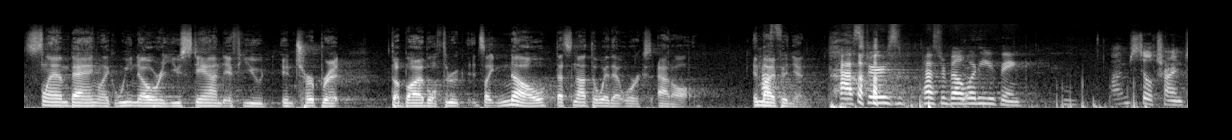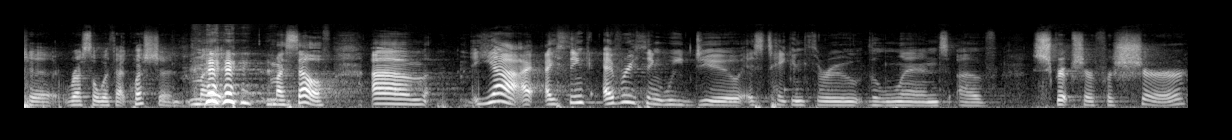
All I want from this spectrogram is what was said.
slam bang, like, we know where you stand if you interpret the Bible through. It's like, no, that's not the way that works at all, in my opinion. Pastors, Pastor Bell, what do you think? I'm still trying to wrestle with that question my, myself. Um, yeah, I, I think everything we do is taken through the lens of scripture for sure.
